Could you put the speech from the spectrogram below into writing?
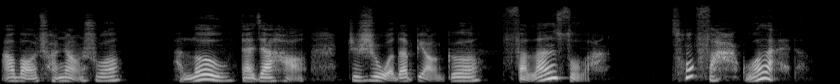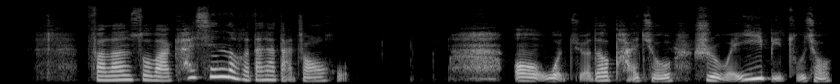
阿宝船长说：“Hello，大家好，这是我的表哥法兰索瓦，从法国来的。”法兰索瓦开心的和大家打招呼。哦，我觉得排球是唯一比足球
